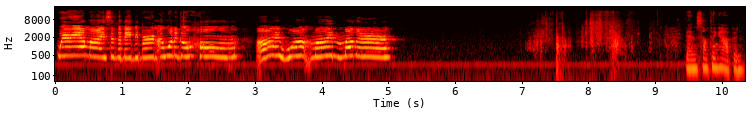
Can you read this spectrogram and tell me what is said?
Where am I? said the baby bird. I want to go home. I want my mother. Then something happened.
